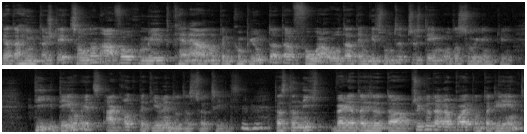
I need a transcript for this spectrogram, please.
der dahinter steht, sondern einfach mit, keine Ahnung, dem Computer davor oder dem Gesundheitssystem oder so irgendwie. Die Idee habe ich jetzt auch gerade bei dir, wenn du das so erzählst. Mhm. Dass dann nicht, weil ja ja der Psychotherapeut und der Klient,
